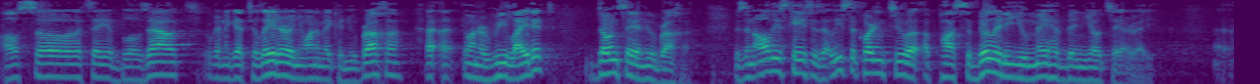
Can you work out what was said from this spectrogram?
Also, let's say it blows out, we're going to get to later, and you want to make a new bracha, uh, uh, you want to relight it, don't say a new bracha. Because in all these cases, at least according to a, a possibility, you may have been yotze already. Uh,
